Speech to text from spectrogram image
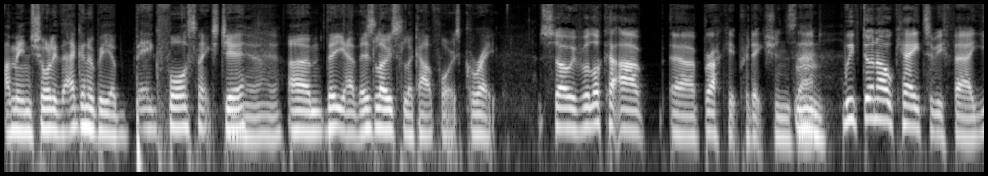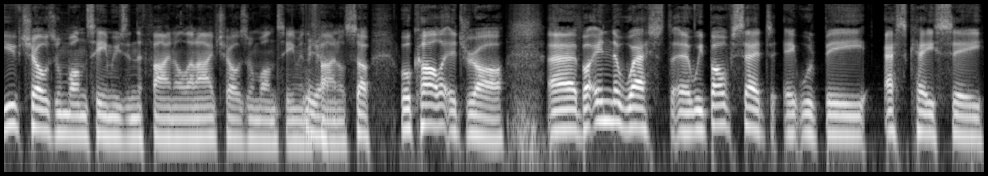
I mean, surely they're going to be a big force next year. Yeah, yeah. Um, the, yeah, there's loads to look out for. It's great. So if we look at our uh, bracket predictions, then we've done okay. To be fair, you've chosen one team who's in the final, and I've chosen one team in the Yeah. final. So we'll call it a draw. Uh, but in the West, uh, we both said it would be SKC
